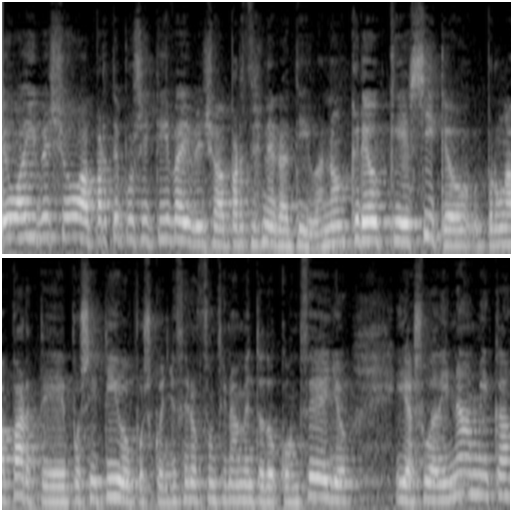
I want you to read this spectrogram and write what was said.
eu aí vexo a parte positiva e vexo a parte negativa, non? Creo que sí que por unha parte é positivo pois coñecer o funcionamento do concello e a súa dinámica,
